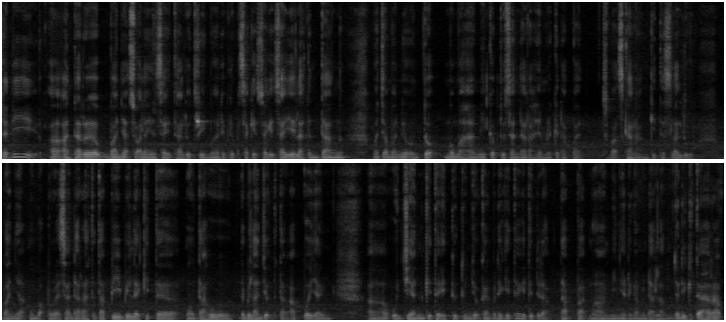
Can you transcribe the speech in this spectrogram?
Jadi uh, antara banyak soalan yang saya terlalu terima daripada pesakit-pesakit saya lah tentang macam mana untuk memahami keputusan darah yang mereka dapat sebab sekarang kita selalu banyak membuat pemeriksaan darah tetapi bila kita mau tahu lebih lanjut tentang apa yang uh, ujian kita itu tunjukkan pada kita kita tidak dapat memahaminya dengan mendalam jadi kita harap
